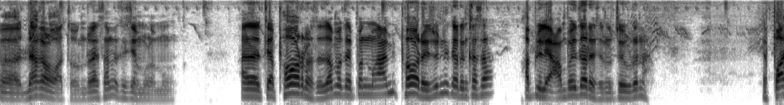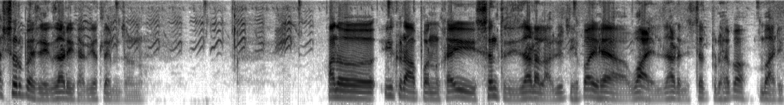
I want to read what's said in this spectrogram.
ढगाळ वातावरण राहायचा ना त्याच्यामुळं मग. आणि त्या फवारला तर जमत आहे पण मग आम्ही फवारायचो नाही कारण कसा? आपल्याला आंबे धरायचं नव्हतं एवढं ना. या पाचशे रुपयाचं एक जाडी खात घेतला मित्रांनो. आणि इकडं आपण काही संत्रीची झाडं लावली होती. हे पा ह्या वाळेल झाडं दिसतात पुढे. हे पा बारीक.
